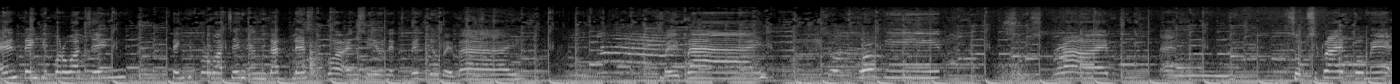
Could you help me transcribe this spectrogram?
And thank you for watching. Thank you for watching and God bless po and see you next video. Bye-bye. Bye-bye. Don't forget subscribe subscribe, comment,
